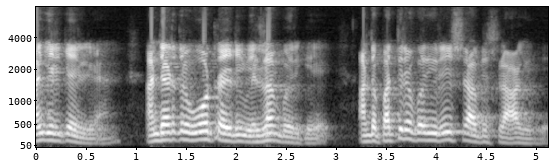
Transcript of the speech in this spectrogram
வாங்கியிருக்கே இல்லையா? அந்த இடத்துல ஓட்டர் ஐடி எல்லாம் போயிருக்கு. அந்த பத்திரப்பதிவு ரிஜிஸ்டர் ஆஃபீஸில் ஆகுது.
